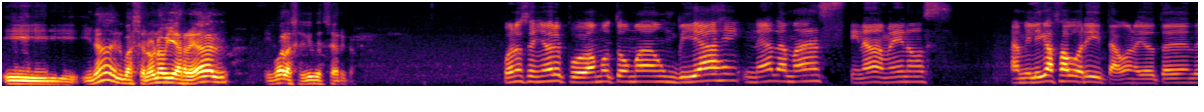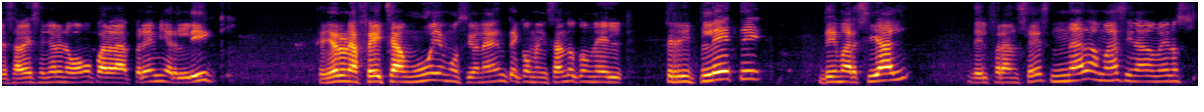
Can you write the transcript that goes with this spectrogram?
Y, y nada, el Barcelona-Villarreal, igual a seguir de cerca. Bueno, señores, pues vamos a tomar un viaje, nada más y nada menos, a mi liga favorita. Bueno, ya ustedes de señores, nos vamos para la Premier League. Señores, una fecha muy emocionante, comenzando con el triplete de Marcial, del francés, nada más y nada menos,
